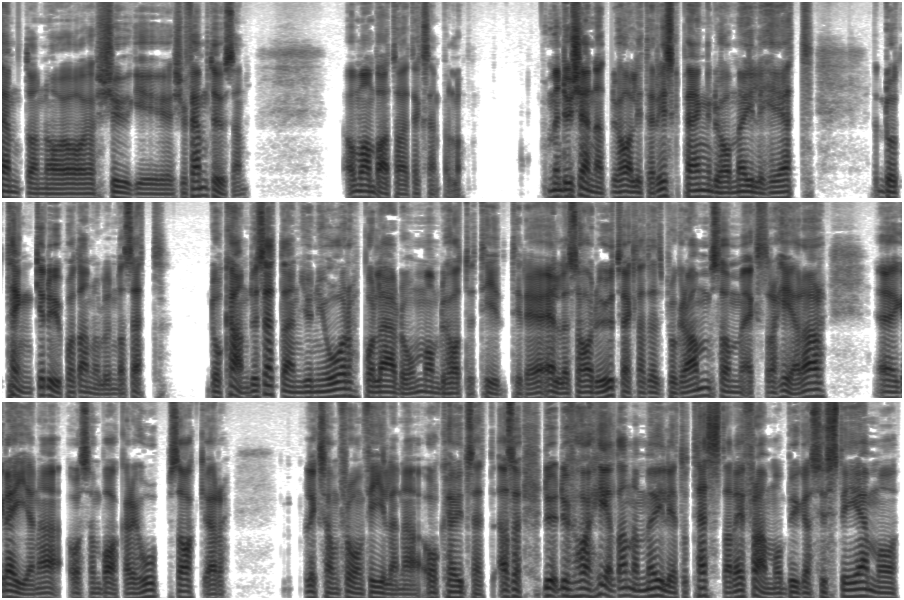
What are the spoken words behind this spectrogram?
15 och 20 25 000. Om man bara tar ett exempel. då. Men du känner att du har lite riskpeng, du har möjlighet. Då tänker du på ett annorlunda sätt. Då kan du sätta en junior på lärdom om du har tid till det. Eller så har du utvecklat ett program som extraherar eh, grejerna och som bakar ihop saker liksom från filerna och höjdsätt. Alltså, du, du har helt annan möjlighet att testa dig fram och bygga system. och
